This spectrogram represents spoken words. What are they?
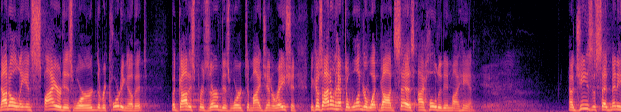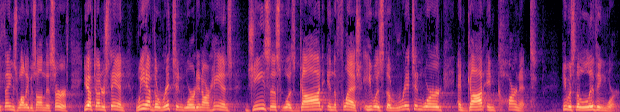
not only inspired His Word, the recording of it, but God has preserved His Word to my generation because I don't have to wonder what God says, I hold it in my hand. Now, Jesus said many things while He was on this earth. You have to understand, we have the written Word in our hands Jesus was God in the flesh. He was the written word and God incarnate. He was the living word.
